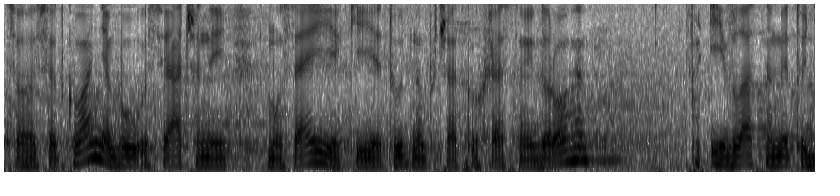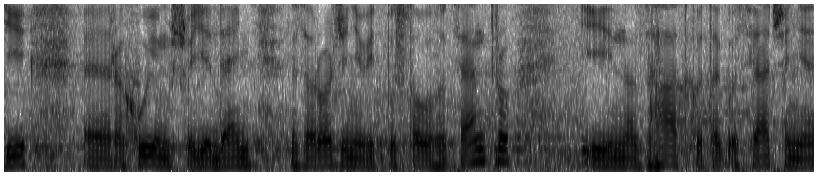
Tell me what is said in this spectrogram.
цього святкування був освячений музей, який є тут на початку хресної дороги. І, власне, ми тоді е, рахуємо, що є день зародження відпустового центру. І на згадку так освячення,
